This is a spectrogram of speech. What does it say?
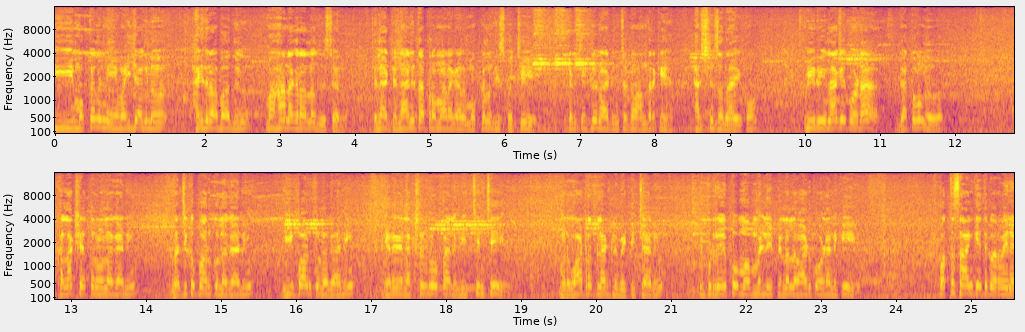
ఈ మొక్కలని వైజాగ్లో హైదరాబాదు మహానగరాల్లో చూశాను. ఇలాంటి నాణ్యతా ప్రమాణ గల మొక్కలను తీసుకొచ్చి ఇక్కడ చెట్లు నాటించడం అందరికీ హర్షించదాయకం. వీరు ఇలాగే కూడా గతంలో కళాక్షేత్రంలో కానీ రజక పార్కులో కానీ ఈ పార్కులో కానీ ఇరవై లక్షల రూపాయలు వెచ్చించి మరి వాటర్ ప్లాంట్లు పెట్టించారు. ఇప్పుడు రేపు మళ్ళీ పిల్లలు ఆడుకోవడానికి కొత్త సాంకేతికపరమైన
